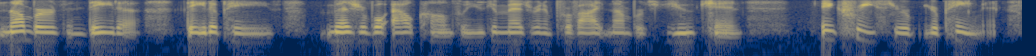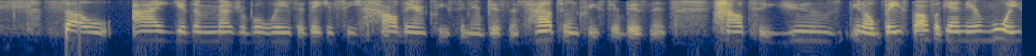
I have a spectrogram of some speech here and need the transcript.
numbers and data, data pays, measurable outcomes. When you can measure it and provide numbers, you can increase your your payment. So I give them measurable ways that they can see how they're increasing their business, how to increase their business, how to use, you know, based off again their voice,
